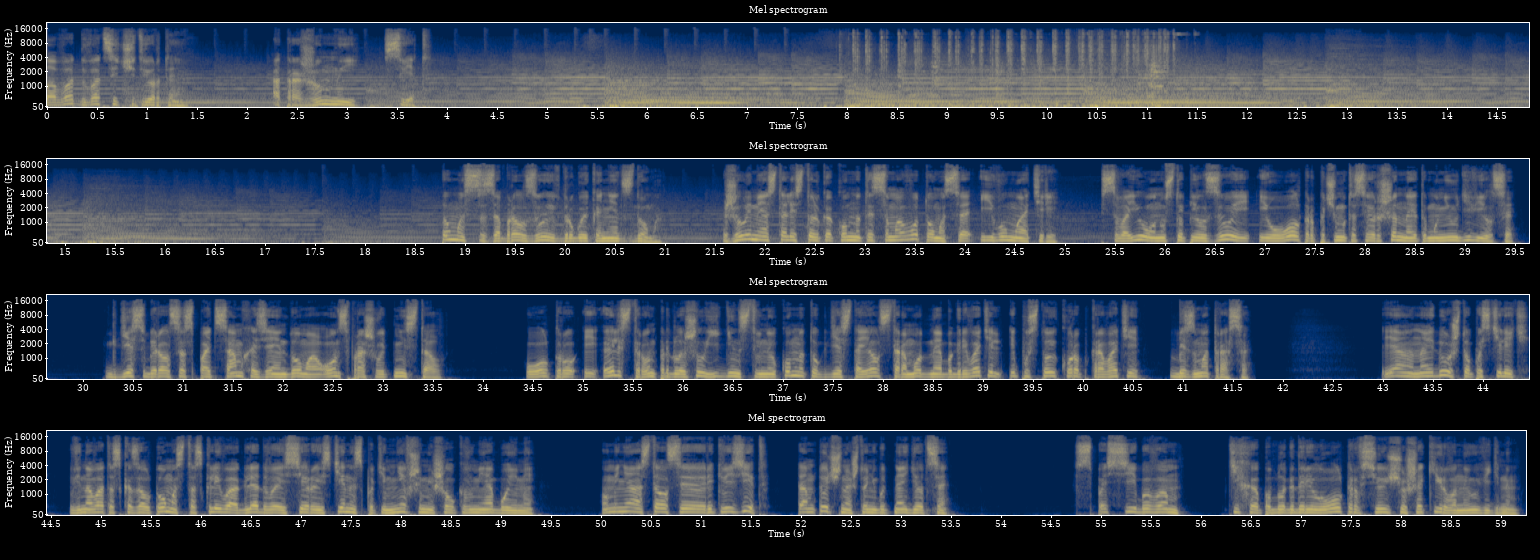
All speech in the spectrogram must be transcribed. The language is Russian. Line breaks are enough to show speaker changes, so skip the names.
Глава 24. Отраженный свет. Томас забрал Зои в другой конец дома. Жилыми остались только комнаты самого Томаса и его матери. Свою он уступил Зои, и Уолтер почему-то совершенно этому не удивился. Где собирался спать сам хозяин дома, он спрашивать не стал. Уолтеру и Эльстер он предложил единственную комнату, где стоял старомодный обогреватель и пустой короб кровати без матраса. «Я найду, что постелить», — виновато сказал Томас, тоскливо оглядывая серые стены с потемневшими шелковыми обоями. «У меня остался реквизит, там точно что-нибудь найдется». «Спасибо вам», — тихо поблагодарил Уолтер, все еще шокированный увиденным.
